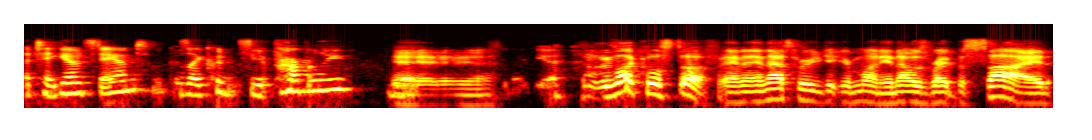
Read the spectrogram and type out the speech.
a takeout stand because I couldn't see it properly. Yeah, yeah, yeah, yeah. There's a lot of cool stuff, and and that's where you get your money, and that was right beside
